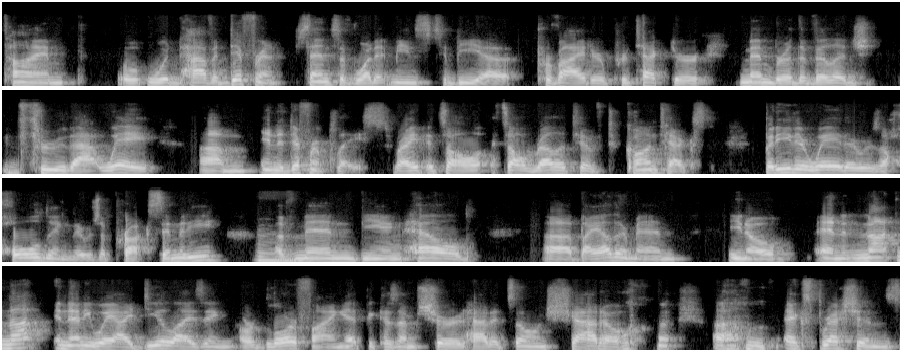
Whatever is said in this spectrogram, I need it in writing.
time would have a different sense of what it means to be a provider protector member of the village through that way um, in a different place, right? It's all it's all relative to context. But either way, there was a holding, there was a proximity mm-hmm. of men being held uh, by other men you know, and not not in any way idealizing or glorifying it, because I'm sure it had its own shadow um, expressions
